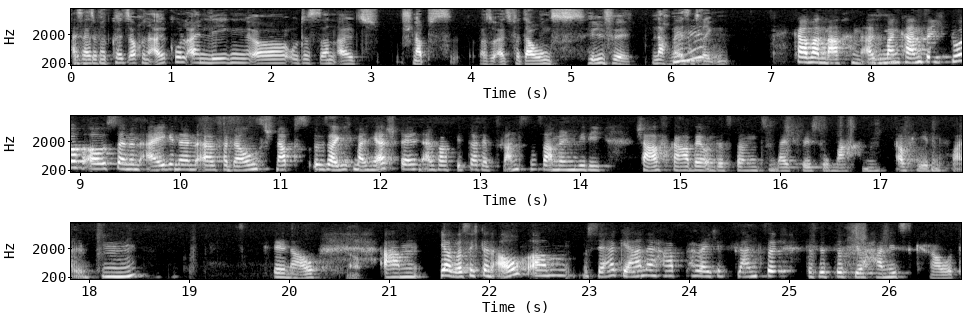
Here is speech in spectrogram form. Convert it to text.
Das heißt, man könnte es auch in Alkohol einlegen äh, und das dann als Schnaps, also als Verdauungshilfe nach dem mhm. Essen trinken. Kann man machen. Also mhm. man kann sich durchaus seinen eigenen äh, Verdauungsschnaps, sage ich mal, herstellen, einfach bittere Pflanzen sammeln wie die Schafgabe und das dann zum Beispiel so machen. Auf jeden Fall. Mhm. Genau. Ja. Ähm, ja. was ich dann auch ähm, sehr gerne habe, welche Pflanze, das ist das Johanniskraut.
